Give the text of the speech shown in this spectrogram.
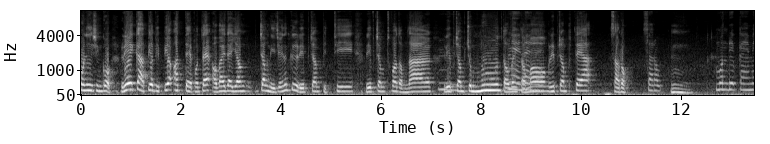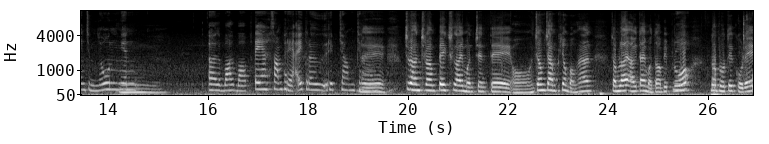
혼인 신고. 리에까 뼈 비뼈 어때? 본때 어바이다 영정 니제는 그 립점 비티 립점 투버덤날 음. 립점 좀눈 더메 더먹 립점 푸테야 사롭. 사롭. 음뭔 립까 맨 좀눈 면 របស់របរផ្ទះសម្ភារៈអីត្រូវរៀបចំច្រើនច្រើនច្រើនពេកឆ្លើយមិនចេញទេអូអញ្ចឹងចាំខ្ញុំបង្ហាញចម្លើយឲ្យតែម្ដងពីព្រោះនៅប្រទេសកូរ៉េ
